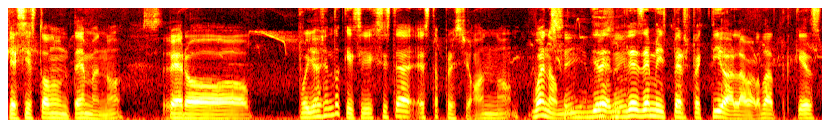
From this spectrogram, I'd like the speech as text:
que sí es todo un tema, ¿no? Pero pues yo siento que sí existe esta presión, ¿no? Bueno, pues desde mi perspectiva, la verdad, porque es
